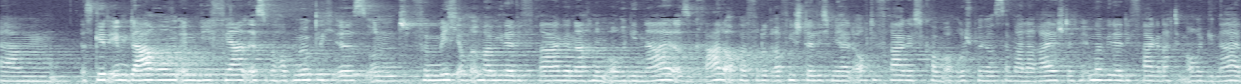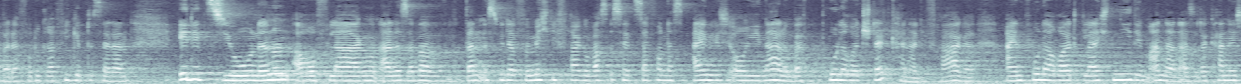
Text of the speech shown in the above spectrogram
Ähm, es geht eben darum, inwiefern es überhaupt möglich ist und für mich auch immer wieder die Frage nach einem Original. Also gerade auch bei Fotografie stelle ich mir halt auch die Frage, ich komme auch ursprünglich aus der Malerei, stelle ich mir immer wieder die Frage nach dem Original. Bei der Fotografie gibt es ja dann Editionen und Auflagen und alles, aber dann ist wieder für mich die Frage, was ist jetzt davon das eigentliche Original? Und bei Polaroid stellt keiner die Frage. Ein Polaroid gleicht nie dem anderen. Also da kann ich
